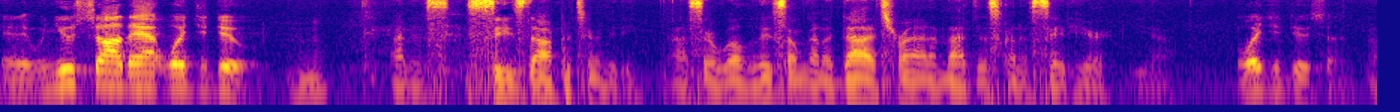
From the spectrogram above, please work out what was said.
And when you saw that, what'd you do? I just seized the opportunity. I said, well, at least I'm going to die trying. I'm not just going to sit here, you know. What'd you do, son? Uh,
